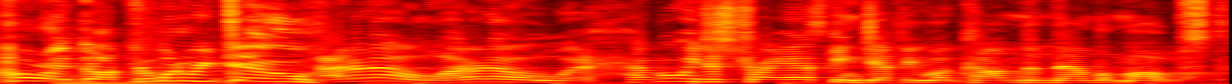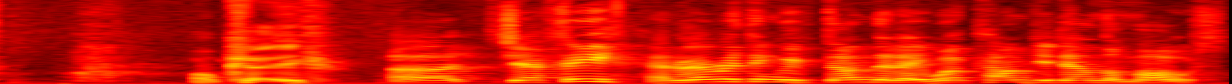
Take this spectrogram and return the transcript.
All right, doctor. What do we do? I don't know. I don't know. How about we just try asking Jeffy what calmed him down the most? Okay. Uh, Jeffy, out of everything we've done today, what calmed you down the most?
